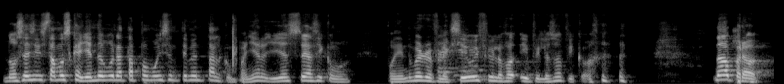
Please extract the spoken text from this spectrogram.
No sé si estamos cayendo en una etapa muy sentimental, compañero. Yo ya estoy así como poniéndome reflexivo y, filosófico. no, pero...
